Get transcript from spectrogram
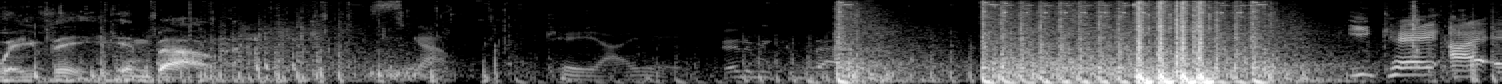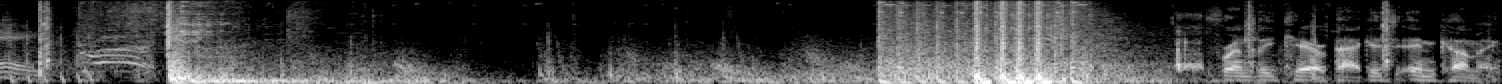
UAV inbound. Scout. KIA. Enemy combatant. EKIA. Friendly care package incoming.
